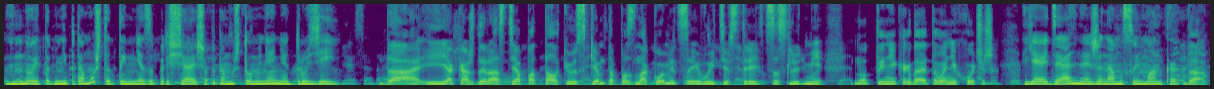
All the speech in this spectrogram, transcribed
Но это не потому, что ты мне запрещаешь, а потому что у меня нет друзей. Да, и я каждый раз тебя подталкиваю с кем-то познакомиться и выйти встретиться с людьми. Но ты никогда этого не хочешь. Я идеальная жена-мусульманка. Да.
